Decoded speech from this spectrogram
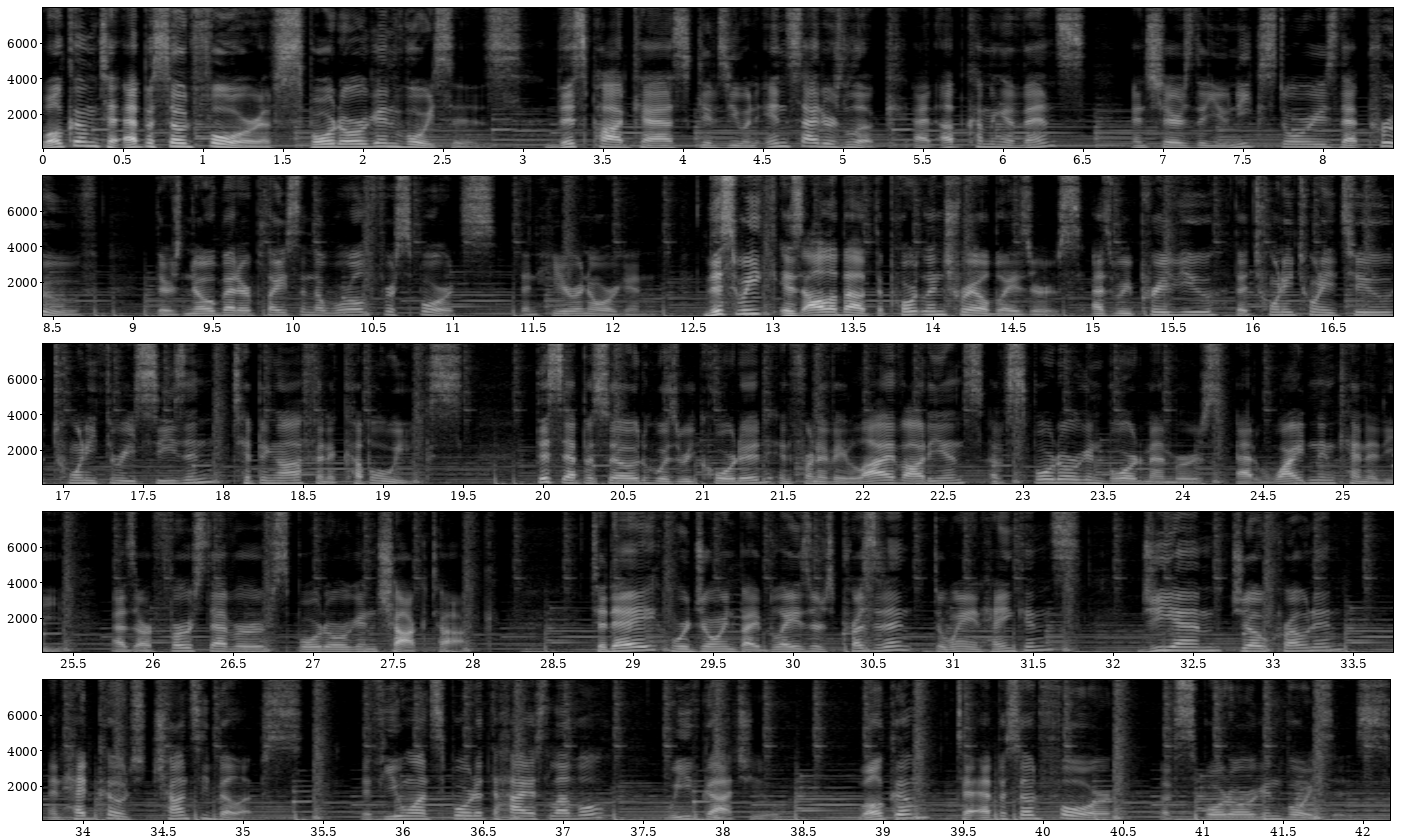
Welcome to episode four of Sport Oregon Voices. This podcast gives you an insider's look at upcoming events and shares the unique stories that prove there's no better place in the world for sports than here in Oregon. This week is all about the Portland Trailblazers as we preview the 2022 23 season tipping off in a couple weeks. This episode was recorded in front of a live audience of Sport Oregon board members at Wieden and Kennedy as our first ever Sport Oregon Chalk Talk. Today, we're joined by Blazers president Dewayne Hankins, GM Joe Cronin, and head coach Chauncey Billups. If you want sport at the highest level, we've got you. Welcome to episode four of Sport Oregon Voices.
